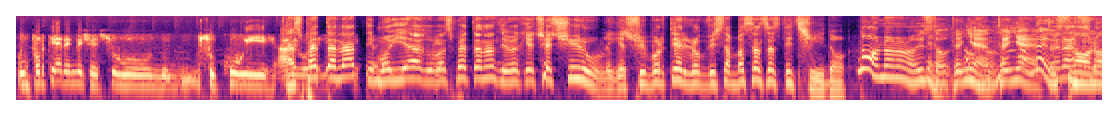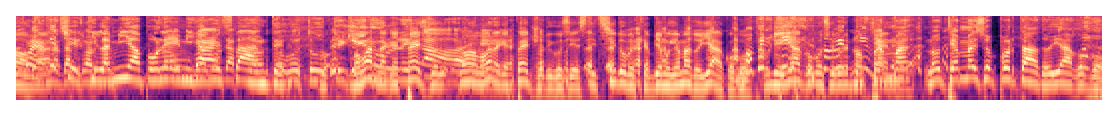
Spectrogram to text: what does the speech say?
Un portiere invece su, su cui... aspetta un attimo, Jacopo, aspetta un attimo perché c'è Cirulli che sui portieri l'ho visto abbastanza stizzito. No, no, no, no, io sto. Niente, no, niente, no, niente, No, no, perché cerchi la mia polemica costante. Ma guarda che peggio, no, no, ma guarda che è peggio di così, è stizzito perché abbiamo chiamato Jacopo. Ma Quindi perché? Jacopo si dovrebbe Non ti, ha mai, offendere. non ti ha mai sopportato, Jacopo.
